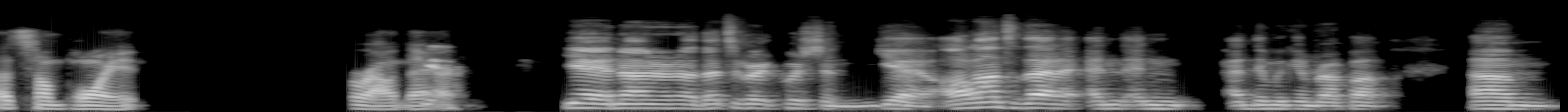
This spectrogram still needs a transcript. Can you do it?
at some point around there. Yeah. Yeah, no, no, no. That's a great question. Yeah, I'll answer that, and and and then we can wrap up. Um,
